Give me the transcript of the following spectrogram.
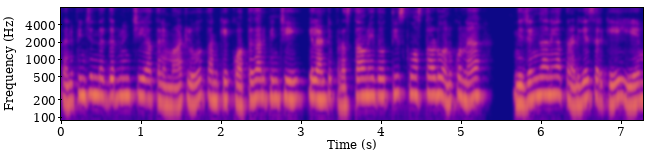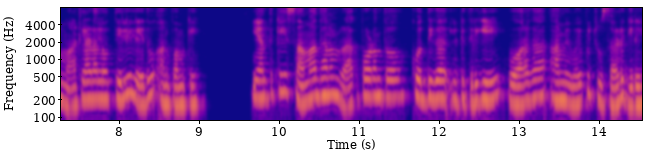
కనిపించిన దగ్గర నుంచి అతని మాటలు తనకి కొత్తగా అనిపించి ఇలాంటి ప్రస్తావన ఏదో తీసుకువస్తాడు అనుకున్నా నిజంగానే అతను అడిగేసరికి ఏం మాట్లాడాలో తెలియలేదు అనుపమకి. ఎంతకీ సమాధానం రాకపోవడంతో కొద్దిగా ఇటు తిరిగి ఓరగా ఆమె వైపు చూశాడు గిరి.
